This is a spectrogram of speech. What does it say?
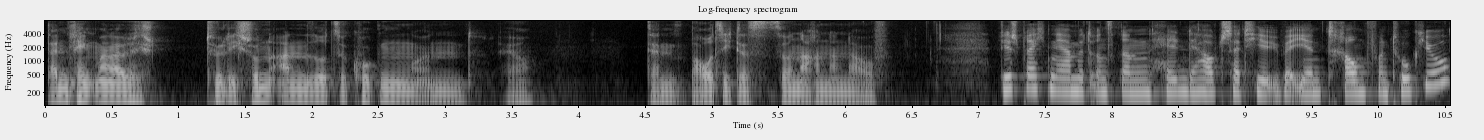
dann fängt man natürlich, natürlich schon an, so zu gucken und ja, dann baut sich das so nacheinander auf. Wir sprechen ja mit unseren Helden der Hauptstadt hier über ihren Traum von Tokio.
